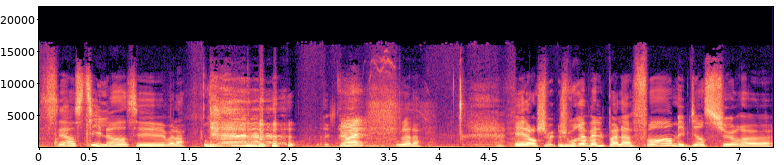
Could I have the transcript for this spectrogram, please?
C'est un style, hein, c'est... Voilà. Ouais. Voilà. Et alors, je, je vous révèle pas la fin, mais bien sûr, euh, euh,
